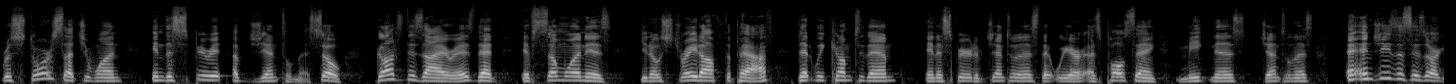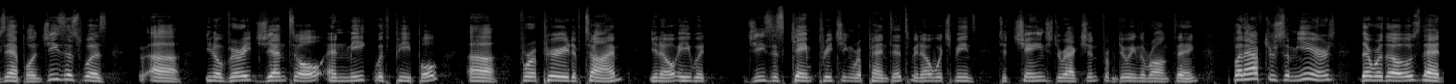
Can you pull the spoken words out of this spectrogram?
restore such a one in the spirit of gentleness. So, God's desire is that if someone is, you know, straight off the path, that we come to them in a spirit of gentleness, that we are, as Paul's saying, meekness, gentleness. And, and Jesus is our example. And Jesus was, uh, you know, very gentle and meek with people uh, for a period of time. You know, he would, Jesus came preaching repentance, we know, which means to change direction from doing the wrong thing. But after some years, there were those that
